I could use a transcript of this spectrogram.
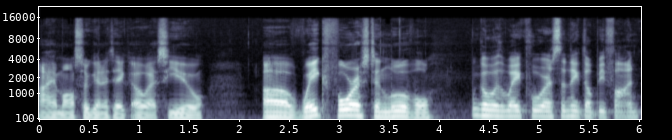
I am also going to take OSU. Uh, Wake Forest and Louisville. We'll go with Wake Forest. I think they'll be fine.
